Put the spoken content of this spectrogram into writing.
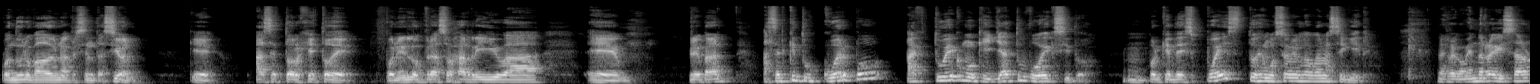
cuando uno va a dar una presentación, que haces todo el gesto de poner los brazos arriba, eh, preparar, hacer que tu cuerpo actúe como que ya tuvo éxito, mm. porque después tus emociones lo van a seguir. Les recomiendo revisar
